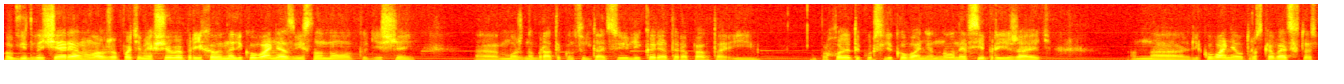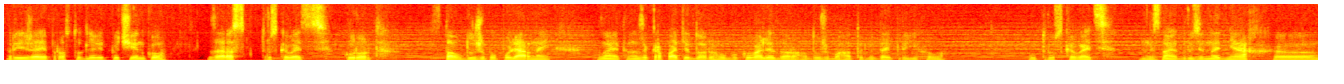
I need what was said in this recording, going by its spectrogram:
обід вечеря. Ну, а вже потім, якщо ви приїхали на лікування, звісно, ну тоді ще й можна брати консультацію лікаря, терапевта і проходити курс лікування. Ну, не всі приїжджають на лікування у Трускавець, хтось приїжджає просто для відпочинку. Зараз Трускавець курорт став дуже популярний. Знаєте, на Закарпатті дорого, Буковелі дорого, дуже багато людей приїхало у Трускавець. Не знаю, друзі, на днях, е,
